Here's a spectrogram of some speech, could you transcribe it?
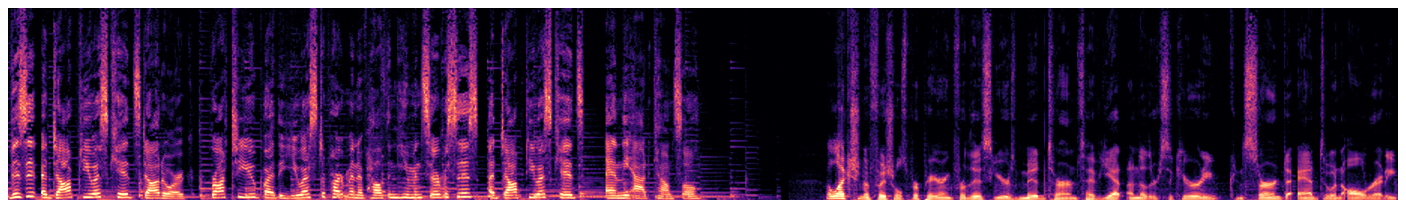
Visit adoptuskids.org, brought to you by the U.S. Department of Health and Human Services, Adopt U.S. Kids, and the Ad Council. Election officials preparing for this year's midterms have yet another security concern to add to an already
